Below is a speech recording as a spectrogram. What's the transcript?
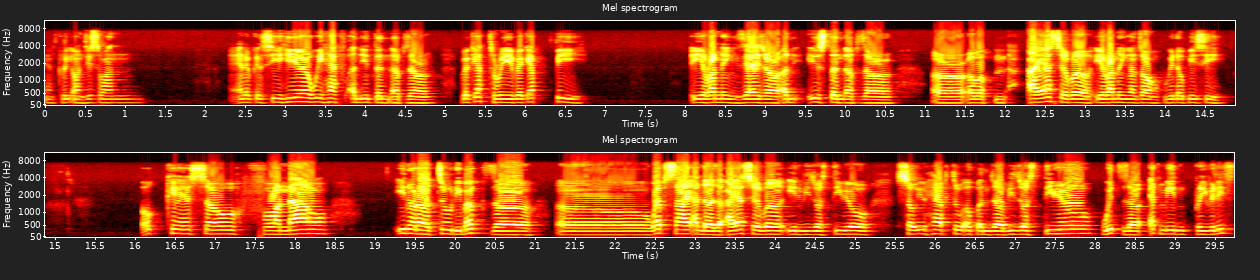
And click on this one. And you can see here we have an instance of the wcap3 wcap is running there is an instance of the uh, of IIS server is running on the Windows PC okay so for now in order to debug the uh, website under the IIS server in Visual Studio so you have to open the Visual Studio with the admin privilege.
